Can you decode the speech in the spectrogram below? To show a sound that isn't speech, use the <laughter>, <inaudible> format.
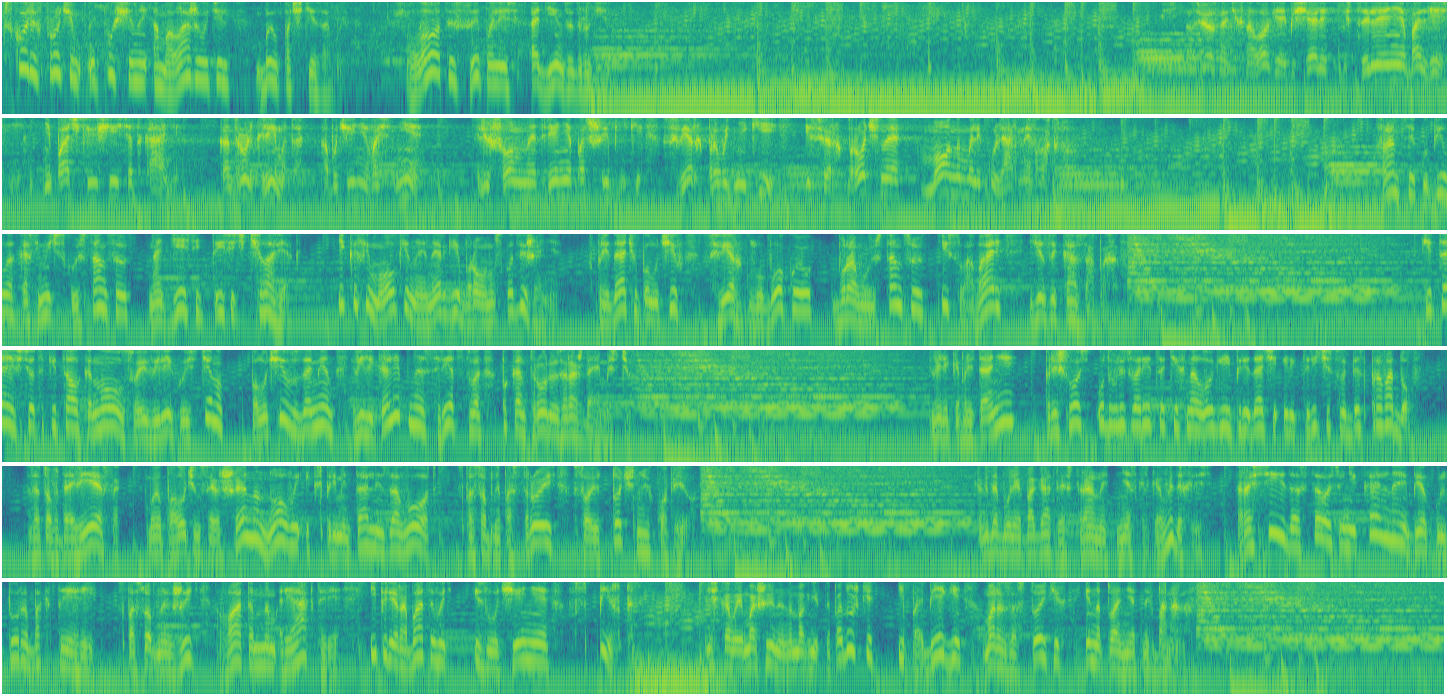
Вскоре, впрочем, упущенный омолаживатель был почти забыт. Лоты сыпались один за другим. Звездные технологии обещали исцеление болезней, не пачкающиеся ткани, контроль климата, обучение во сне, лишенные трения подшипники, сверхпроводники и сверхпрочное мономолекулярное волокно. Франция купила космическую станцию на 10 тысяч человек и кофемолки на энергии броуновского движения, в придачу получив сверхглубокую буровую станцию и словарь языка запахов. Китай все-таки толкнул свою великую стену, получив взамен великолепное средство по контролю за рождаемостью. Великобритании пришлось удовлетвориться технологией передачи электричества без проводов – Зато в довесок был получен совершенно новый экспериментальный завод, способный построить свою точную копию. Когда более богатые страны несколько выдохлись, России досталась уникальная биокультура бактерий, способных жить в атомном реакторе и перерабатывать излучение в спирт. Легковые машины на магнитной подушке и побеги морозостойких инопланетных бананов.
